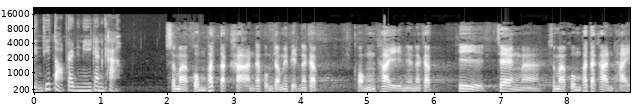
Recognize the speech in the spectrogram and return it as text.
สินที่ตอบประเด็นนี้กันค่ะ สมาคมพัตคารถ้าผมจำไม่ผิดนะครับของไทยเนี่ยนะครับที่แจ้งมาสมาคมพัตคารไทย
